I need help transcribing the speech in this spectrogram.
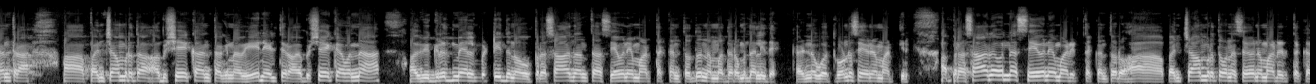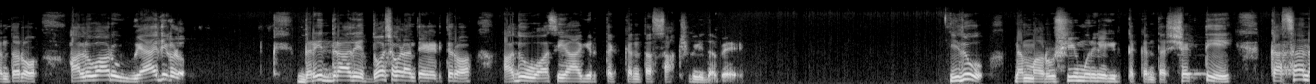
ನಂತರ ಆ ಪಂಚಾಮೃತ ಅಭಿಷೇಕ ಅಂತ ನಾವು ಏನ್ ಹೇಳ್ತೀರೋ ಅಭಿಷೇಕವನ್ನ ಆ ವಿಗ್ರಹದ ಮೇಲೆ ಬಿಟ್ಟಿದ್ದು ನಾವು ಪ್ರಸಾದ ಅಂತ ಸೇವನೆ ಮಾಡ್ತಕ್ಕಂಥದ್ದು ನಮ್ಮ ಧರ್ಮದಲ್ಲಿದೆ. ಕಣ್ಣು ಗೊತ್ಕೊಂಡು ಸೇವನೆ ಮಾಡ್ತೀರಿ. ಆ ಪ್ರಸಾದವನ್ನ ಸೇವನೆ ಮಾಡಿರ್ತಕ್ಕಂಥವ್ರು, ಆ ಪಂಚಾಮೃತವನ್ನ ಸೇವನೆ ಮಾಡಿರ್ತಕ್ಕಂಥವ್ರು ಹಲವಾರು ವ್ಯಾಧಿಗಳು ದರಿದ್ರಾದಿ ದೋಷಗಳು ಅಂತ ಹೇಳ್ತಿರೋ ಅದು ವಾಸಿಯಾಗಿರ್ತಕ್ಕಂಥ ಸಾಕ್ಷಿಗಳಿದ್ದಾವೆ ಇದು ನಮ್ಮ ಋಷಿ ಮುನಿಗಳಿಗಿರ್ತಕ್ಕಂಥ ಶಕ್ತಿ, ಕಸನ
